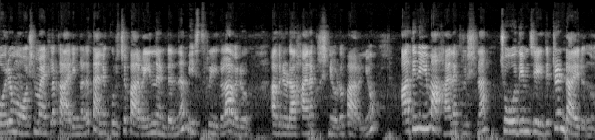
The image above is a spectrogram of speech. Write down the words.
ഓരോ മോശമായിട്ടുള്ള കാര്യങ്ങൾ തന്നെക്കുറിച്ച് പറയുന്നുണ്ടെന്നും ഈ സ്ത്രീകൾ അവരോ അവരോട് അഹാന കൃഷ്ണയോട് പറഞ്ഞു. അതിനെയും അഹാന കൃഷ്ണ ചോദ്യം ചെയ്തിട്ടുണ്ടായിരുന്നു.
